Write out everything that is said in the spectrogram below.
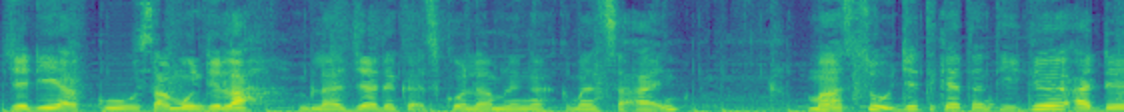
jadi aku sambung je lah belajar dekat sekolah menengah kebangsaan. Masuk je tingkatan 3 ada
